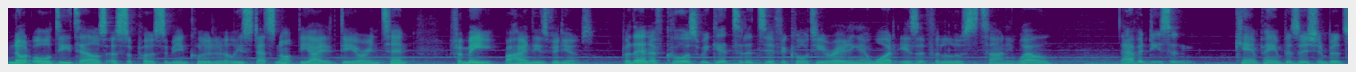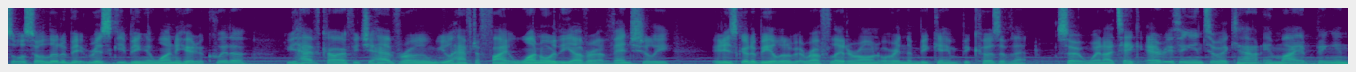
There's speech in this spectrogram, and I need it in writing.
not all details are supposed to be included, at least that's not the idea or intent for me behind these videos. But then, of course, we get to the difficulty rating, and what is it for the Lusitani? Well, they have a decent campaign position, but it's also a little bit risky being a one-hitter quitter. You have Carthage, you have Rome, you'll have to fight one or the other eventually. It is going to be a little bit rough later on or in the mid game because of that. So when I take everything into account, in my opinion,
